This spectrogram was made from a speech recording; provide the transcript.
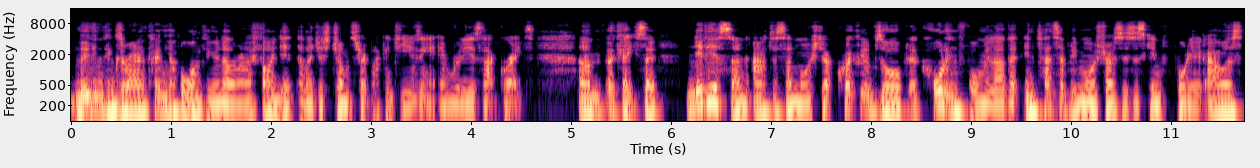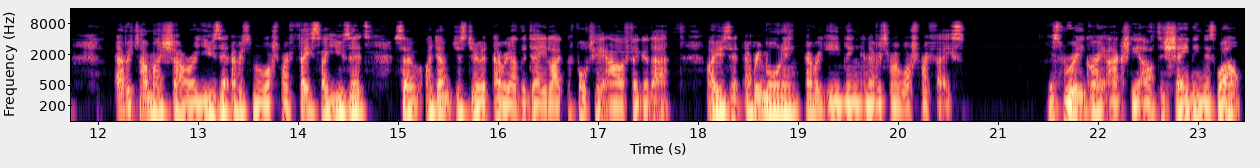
moving things around, cleaning up on one thing or another, and I find it, then I just jump straight back into using it. It really is that great. Um, okay, so Nivea Sun After Sun Moisture quickly absorbed a cooling formula that intensively moisturizes the skin for 48 hours. Every time I shower, I use it. Every time I wash my face, I use it. So I don't just do it every other day like the 48 hour figure there. I use it every morning, every evening, and every time I wash my face. It's really great actually after shaving as well.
